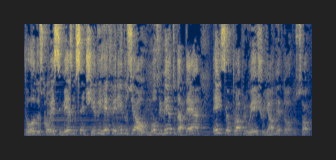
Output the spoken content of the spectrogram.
Todos com esse mesmo sentido e referindo-se ao movimento da Terra em seu próprio eixo e ao redor do Sol.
